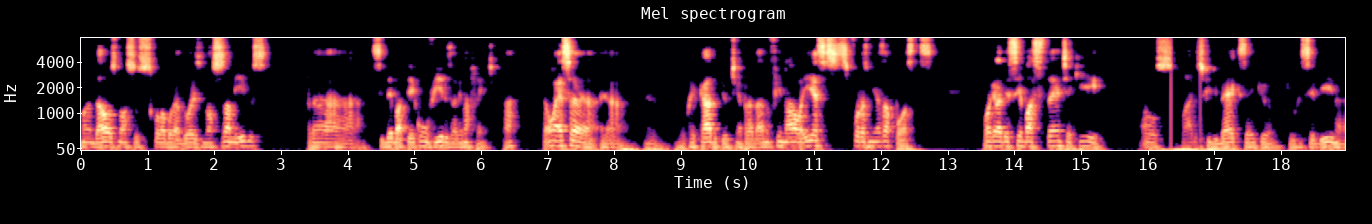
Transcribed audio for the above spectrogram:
mandar os nossos colaboradores, os nossos amigos, para se debater com o vírus ali na frente, tá? Então essa é, a, é o recado que eu tinha para dar no final aí, essas foram as minhas apostas. Vou agradecer bastante aqui aos vários feedbacks aí que eu, que eu recebi na,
